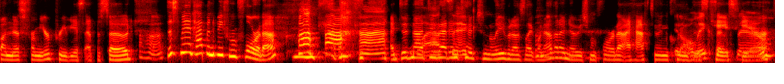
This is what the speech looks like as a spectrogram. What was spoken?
funness from your previous episode. Uh-huh. This man happened to be from Florida. I did not Classic. do that intentionally, but I was like, well, now that I know he's from Florida, I have to include this case here.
